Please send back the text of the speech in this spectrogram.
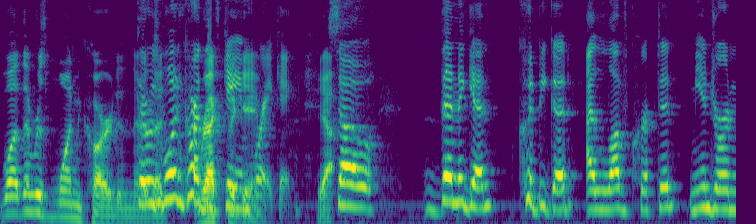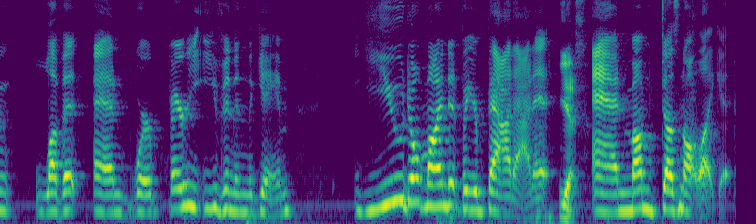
Well, there was one card in there. There was one card that's the game, breaking. Yeah. So then again, could be good. I love Cryptid. Me and Jordan love it, and we're very even in the game. You don't mind it, but you're bad at it. Yes. And Mom does not like it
